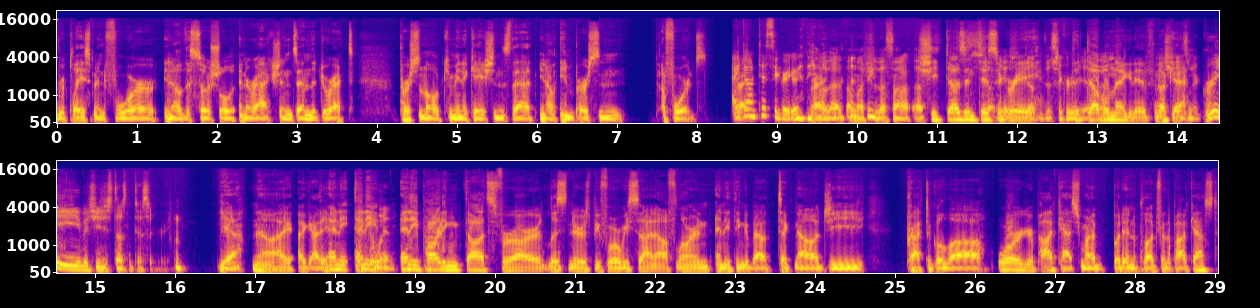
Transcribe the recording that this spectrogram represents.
replacement for, you know, the social interactions and the direct personal communications that, you know, in person affords. I don't disagree with you. Oh, that, I'm not sure that's not. A, that's, She doesn't so- yeah, she disagree. doesn't disagree. The yeah. double I negative. mean, She Okay. doesn't agree, but she just doesn't disagree. Yeah, no, I, I got it. Any any win. any parting thoughts for our listeners before we sign off, Lauren? Anything about technology, practical law, or your podcast? You want to put in a plug for the podcast?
